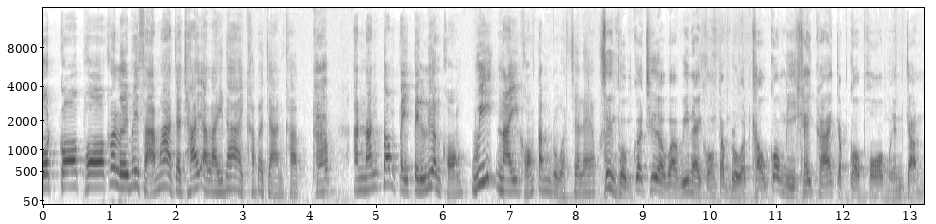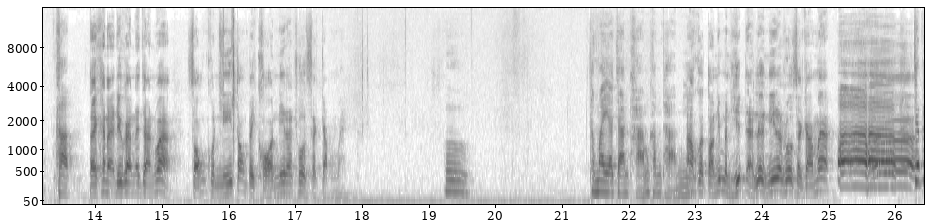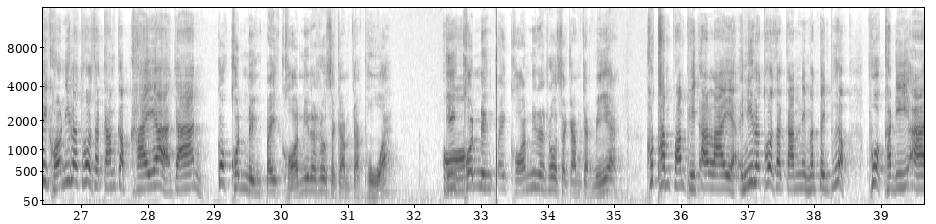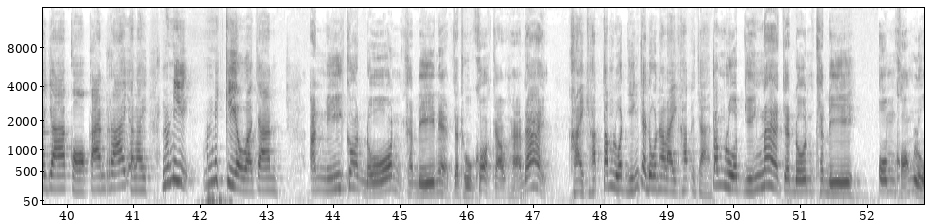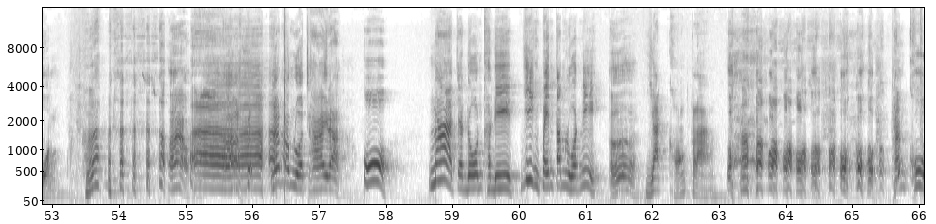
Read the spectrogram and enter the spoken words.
กฎกอพก็เลยไม่สามารถจะใช้อะไรได้ครับอาจารย์ครับ ครับ อันนั้นต้องไปเป็นเรื่องของวินัยของตำรวจเสียแล้วครับซึ่งผมก็เชื่อว่าวินัยของตำรวจเขาก็มีคล้ายๆ กับกอพเหมือนกัน ครับ แต่ขณะเดียวกันอาจารย์ว่าสองคนนี้ต้องไปขอนิรโทษกรรมไหม เออ ทำไมอาจารย์ถามคำถามนี้อ้าวก็ตอนนี้มันฮิตอะเรื่องนิรโทษกรรมอะเออเออ จะไปขอนิรโทษกรรมกับใครอะอาจารย์ ก็คนหนึ่งไปขอนิรโทษกรรมจากผัว อ๋ออี อีกคนหนึ่งไปขอนิรโทษกรรมจากเมียเขาทำความผิดอะไรอะไอ้นิรโทษกรรมเนี่ยมันเป็นเพื่อพวกคดีอาญาก่อการร้ายอะไร แล้วนี่มันไม่เกี่ยวอะอาจารย์ อันนี้ก็โดนคดีเนี่ยจะถูกข้อกล่าวหาได้ ใครครับตำรวจหญิงจะโดนอะไรครับอาจารย์ตำรวจหญิงน่าจะโดนคดีอมของหลวงฮะอ้าวแล้วตำรวจชายล่ะ โอ้ น่าจะโดนคดี ยิ่งเป็นตำรวจนี่ เออ ยัดของกลางโอ้โหทั้งคู่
